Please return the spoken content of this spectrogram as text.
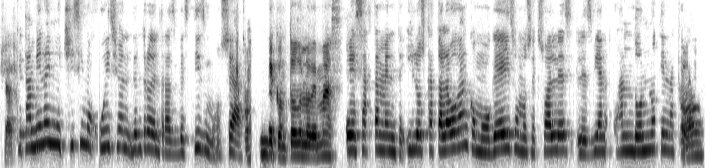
Claro. Que también hay muchísimo juicio dentro del transvestismo, o sea. confunde con todo lo demás. Exactamente. Y los catalogan como gays, homosexuales, lesbianas, cuando no tienen nada que ver,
